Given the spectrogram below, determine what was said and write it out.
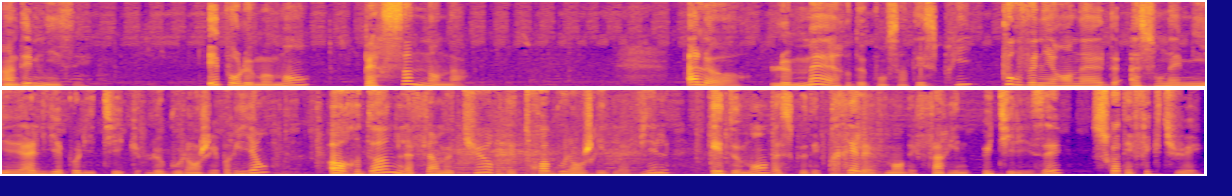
indemnisées. Et pour le moment, personne n'en a. Alors, le maire de Pont-Saint-Esprit, pour venir en aide à son ami et allié politique, le boulanger brillant, ordonne la fermeture des trois boulangeries de la ville et demande à ce que des prélèvements des farines utilisées soient effectués.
